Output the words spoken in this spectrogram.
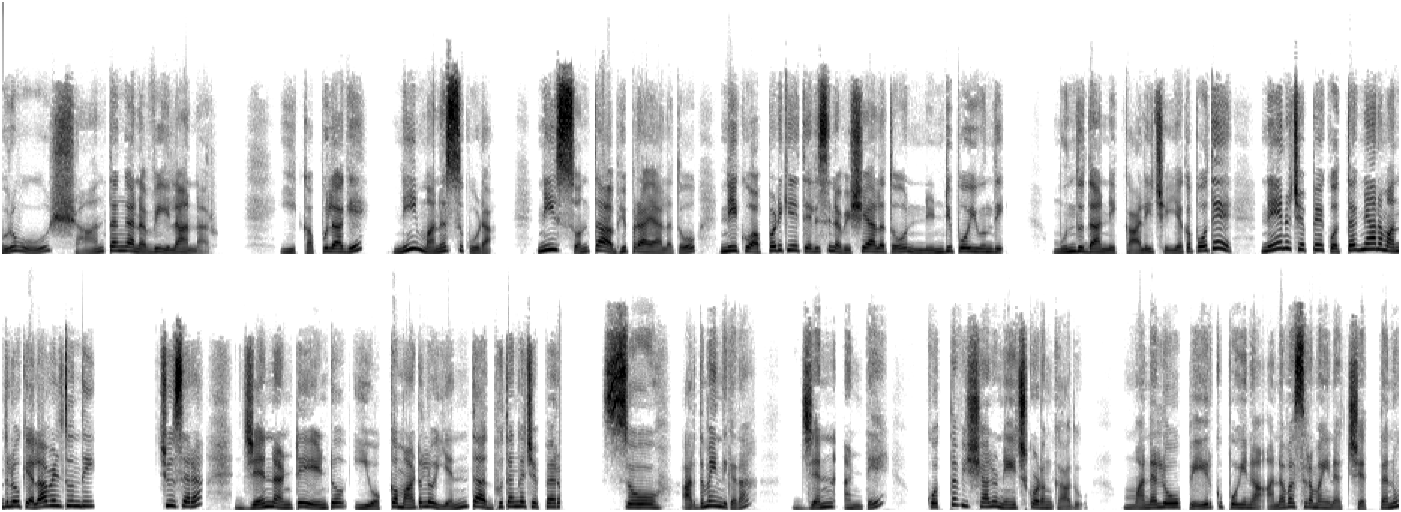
గురువు శాంతంగా నవ్వి ఇలా అన్నారు. ఈ కప్పులాగే నీ మనస్సు కూడా నీ సొంత అభిప్రాయాలతో నీకు అప్పటికే తెలిసిన విషయాలతో నిండిపోయి ఉంది. ముందు దాన్ని ఖాళీ చెయ్యకపోతే నేను చెప్పే కొత్త జ్ఞానం అందులోకి ఎలా వెళ్తుంది? చూసారా? జెన్ అంటే ఏంటో ఈ ఒక్క మాటలో ఎంత అద్భుతంగా చెప్పారు. సో అర్థమైంది కదా? జెన్ అంటే కొత్త విషయాలు నేర్చుకోవడం కాదు. మనలో పేరుకుపోయిన అనవసరమైన చెత్తను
